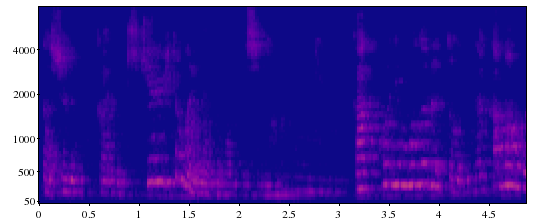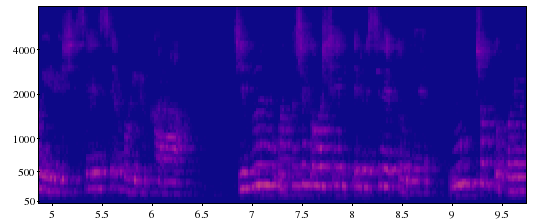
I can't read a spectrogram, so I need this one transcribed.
た瞬間に聞ける人がいなくなってしまう。学校に戻ると仲間もいるし先生もいるから自分私が教えてる生徒でんちょっとこれ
